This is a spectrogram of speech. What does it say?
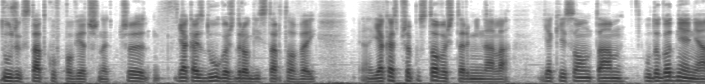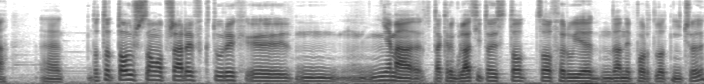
dużych statków powietrznych, czy jaka jest długość drogi startowej, jaka jest przepustowość terminala, jakie są tam udogodnienia. E, no to, to już są obszary, w których y, nie ma tak regulacji. To jest to, co oferuje dany port lotniczy.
